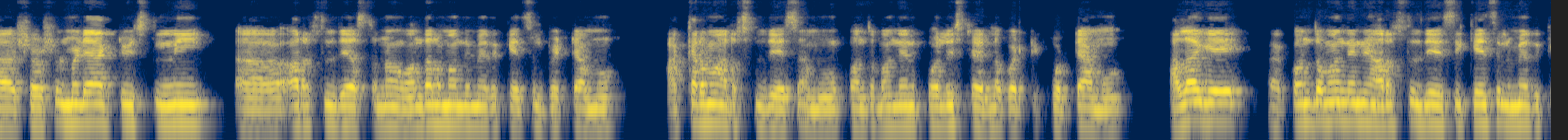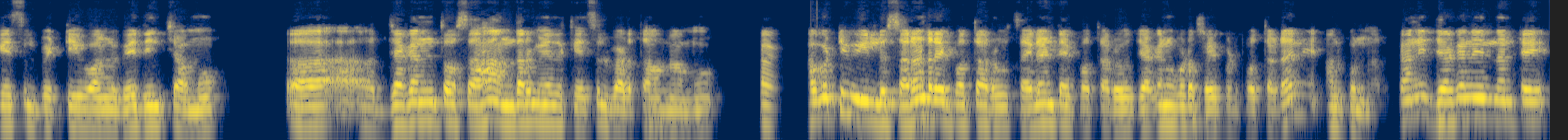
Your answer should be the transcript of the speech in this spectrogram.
సోషల్ మీడియా యాక్టివిస్టుల్ని అరెస్టులు చేస్తున్నాం. వందల మంది మీద కేసులు పెట్టాము. అక్రమ అరెస్టులు చేశాము. కొంతమందిని పోలీస్ స్టేషన్లో పట్టి కొట్టాము. అలాగే కొంతమందిని అరెస్టులు చేసి కేసుల మీద కేసులు పెట్టి వాళ్ళని వేధించాము. ఆ, జగన్తో సహా అందరి మీద కేసులు పెడతా ఉన్నాము. కాబట్టి వీళ్ళు సరెండర్ అయిపోతారు సైలెంట్ అయిపోతారు. జగన్ కూడా భయపడిపోతాడని అనుకున్నారు. కానీ జగన్ ఏంటంటే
